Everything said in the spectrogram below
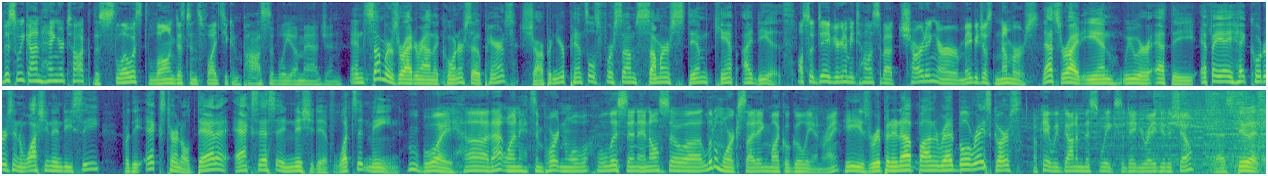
This week on Hangar Talk, the slowest long distance flights you can possibly imagine. And summer's right around the corner, so parents, sharpen your pencils for some summer STEM camp ideas. Also, Dave, you're going to be telling us about charting or maybe just numbers. That's right, Ian. We were at the FAA headquarters in Washington, D.C. for the External Data Access Initiative. What's it mean? Oh boy, uh, that one, it's important. We'll, we'll listen. And also, uh, a little more exciting, Michael Goulian, right? He's ripping it up on the Red Bull race course. Okay, we've got him this week. So, Dave, you ready to do the show? Let's do it.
